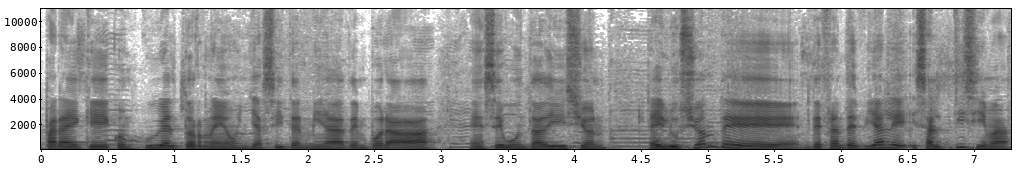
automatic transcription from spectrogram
para que concluya el torneo y así termina la temporada en segunda división, la ilusión de, de Fernández Vial es altísima.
